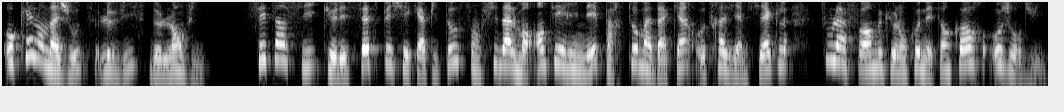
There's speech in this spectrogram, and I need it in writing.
auxquelles on ajoute le vice de l'envie. C'est ainsi que les sept péchés capitaux sont finalement entérinés par Thomas d'Aquin au XIIIe siècle sous la forme que l'on connaît encore aujourd'hui.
